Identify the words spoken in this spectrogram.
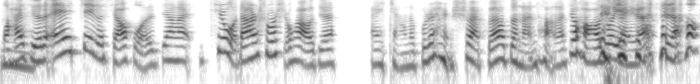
我还嗯觉得，哎，这个小伙子将来，其实我当时说实话，我觉得，哎，长得不是很帅，不要做男团了，就好好做演员，然后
